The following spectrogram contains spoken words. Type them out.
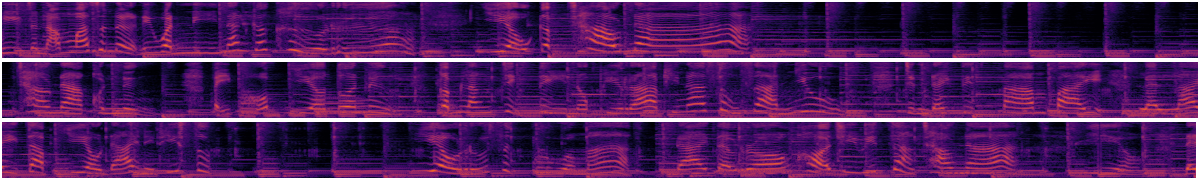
มี่จะนำมาเสนอในวันนี้นั่นก็คือเรื่องเหยี่ยวกับชาวนาชาวนาคนหนึ่ง ไปพบเหยี่ยวตัวหนึ่งกำลังจิกตีนกพิราบที่น่าสงสารอยู่ จึงได้ติดตามไป และไล่จับเหยี่ยวได้ในที่สุด เหยี่ยวรู้สึกกลัวมาก ได้แต่ร้องขอชีวิตจากชาวนา เหยี่ยวได้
